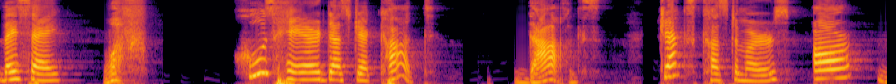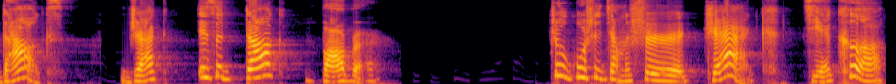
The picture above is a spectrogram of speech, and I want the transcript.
they say, Woof. Whose hair does Jack cut? Dogs. Jack's customers are dogs. Jack is a dog barber. 这个故事讲的是 Jack 杰克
